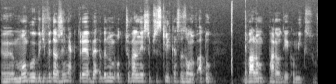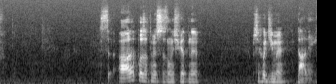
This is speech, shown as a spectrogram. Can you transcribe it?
Yy, mogły być wydarzenia, które będą odczuwalne jeszcze przez kilka sezonów, a tu walą parodię komiksów. Ale poza tym sezon świetny. Przechodzimy dalej.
